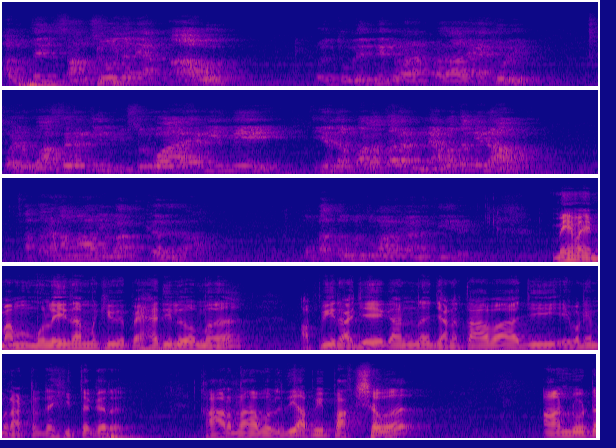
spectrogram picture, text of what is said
අලුතෙන් සංශෝධනයක් ආවොත් ඔය තුනෙන් දෙක වරක් ප්‍රධාන ඇතුලේ ඔය වසරකින් විසුරුවා හැරීමේ තියෙන බලතල නැවත ගෙනාවොත් හතරමාර ඉවත් කළා මොකක්ද ඔබතුමාලා ගන්න තීරණය? මෙහෙමයි මම මුලින් ඉඳන්ම කිව්වේ පැහැදිලිවම අපි රජය ගන්න ජනතාවාදී ඒ වගේම රටට හිත කර කාරණාවලදී අපි පක්ෂව ආණ්ඩුවට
